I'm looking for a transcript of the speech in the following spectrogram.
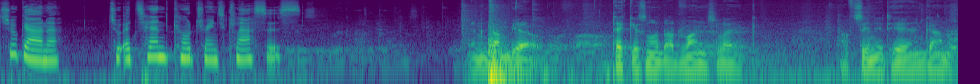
to Ghana to attend CodeTrain's classes. In Gambia, tech is not advanced like I've seen it here in Ghana.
